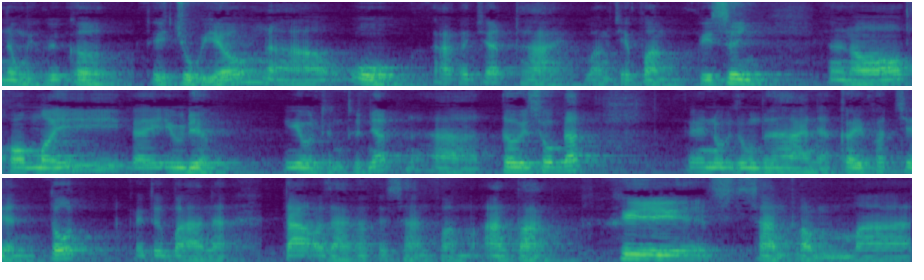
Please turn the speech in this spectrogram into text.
nông nghiệp hữu cơ. Thì chủ yếu là ủ các cái chất thải bằng chế phẩm vi sinh nó có mấy cái ưu điểm. Ưu điểm thứ nhất là tơi xốp đất. Cái nội dung thứ hai là cây phát triển tốt. Cái thứ ba là tạo ra các cái sản phẩm an toàn. Khi sản phẩm mà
